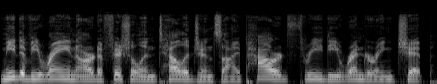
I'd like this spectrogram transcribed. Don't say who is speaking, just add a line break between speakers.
Meta V-Rain Artificial Intelligence AI-powered 3D rendering chip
